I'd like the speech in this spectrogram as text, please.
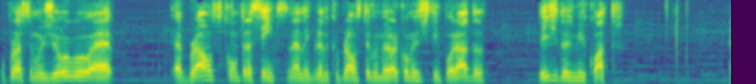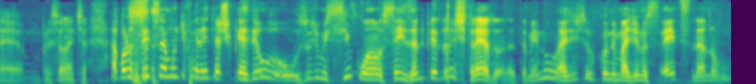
O próximo jogo é, é Browns contra Saints, né? Lembrando que o Browns teve o melhor começo de temporada desde 2004. É, impressionante, né? Agora o Saints é muito diferente, acho que perdeu os últimos cinco anos, seis anos e perdeu a estreia, né? Também não. A gente, quando imagina o Saints, né, não,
